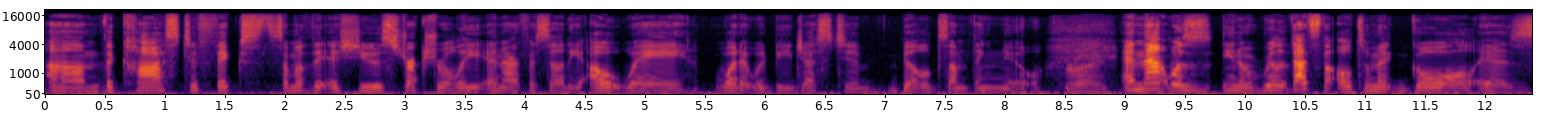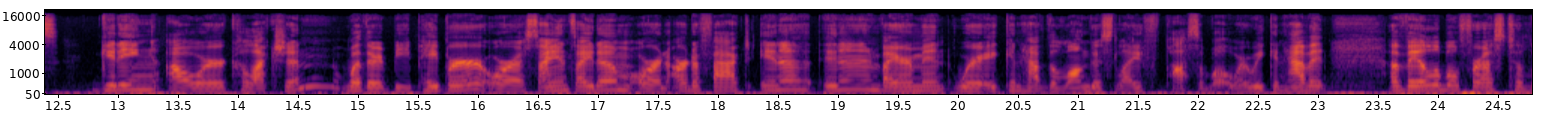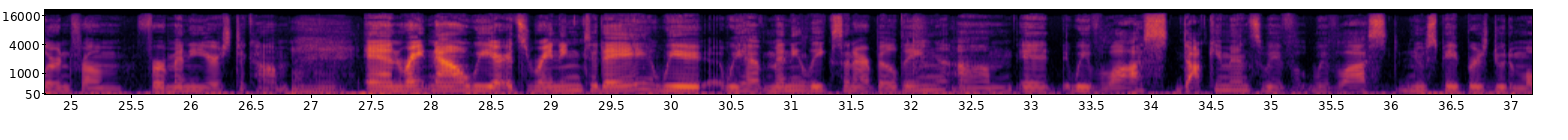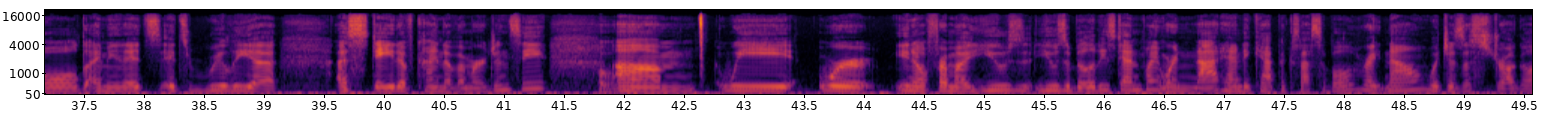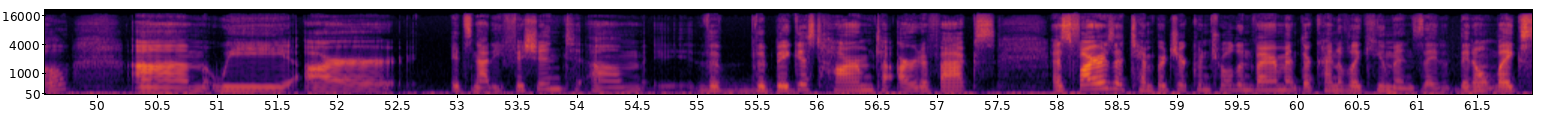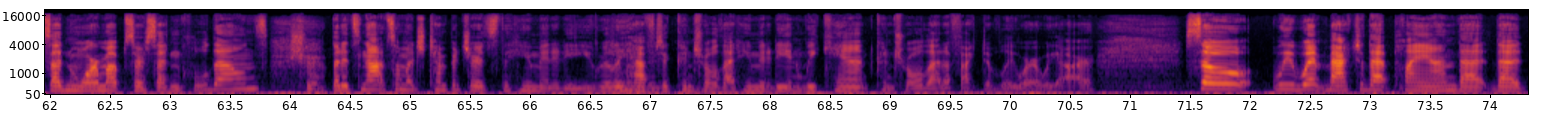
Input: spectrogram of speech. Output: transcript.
um, the cost to fix some of the issues structurally in our facility outweigh what it would be just to build something new Right. and that was you know really that's the ultimate goal is getting our collection whether it be paper or a science item or an artifact in a in an environment where it can have the longest life possible where we can have it available for us to learn from for many years to come. Mm-hmm. and right now we are it's raining today. We we have many leaks in our building. Um, it we've lost documents. We've we've lost newspapers due to mold. I mean it's it's really a a state of kind of emergency. Oh. um, we were you know from a use usability standpoint we're not handicap accessible right now which is a struggle. Um, we are it's not efficient. Um, the the biggest harm to artifacts as far as a temperature controlled environment they're kind of like humans. They, they don't like sudden warm-ups or sudden cool downs Sure. but it's not so much temperature it's the humidity. You really have to mm-hmm. control that humidity and we can't control that effectively where we are. So we went back to that plan that that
